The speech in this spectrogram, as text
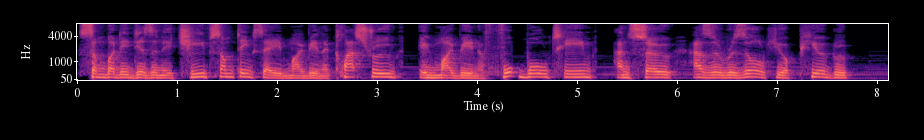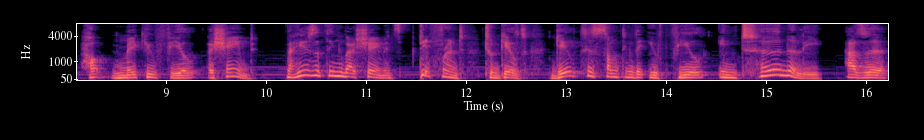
somebody doesn't achieve something, say it might be in a classroom, it might be in a football team. And so as a result, your peer group help make you feel ashamed. Now here's the thing about shame. It's different to guilt. Guilt is something that you feel internally as a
